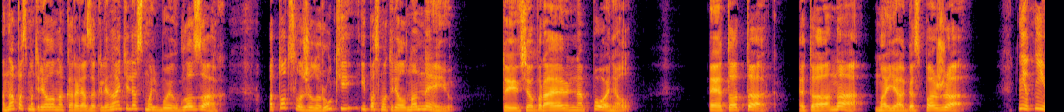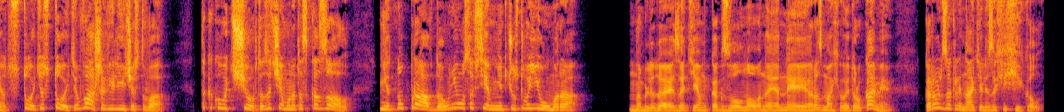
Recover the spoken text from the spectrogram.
Она посмотрела на короля заклинателя с мольбой в глазах, а тот сложил руки и посмотрел на Нею. «Ты все правильно понял. Это так, это она, моя госпожа». «Нет-нет, стойте, стойте, ваше величество!» «Да какого черта, зачем он это сказал? Нет, ну правда, у него совсем нет чувства юмора!» Наблюдая за тем, как взволнованная Нея размахивает руками, король-заклинатель захихикал.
